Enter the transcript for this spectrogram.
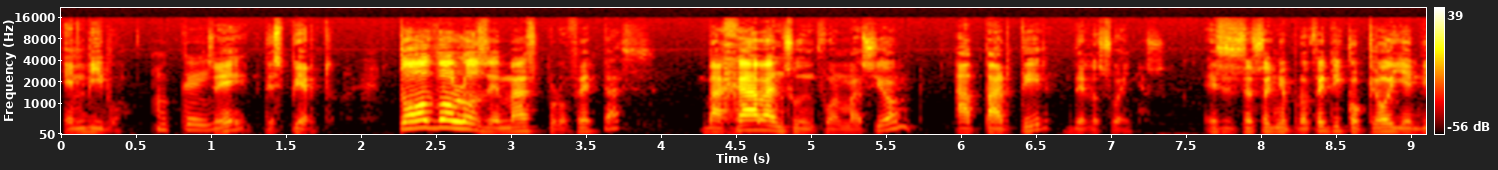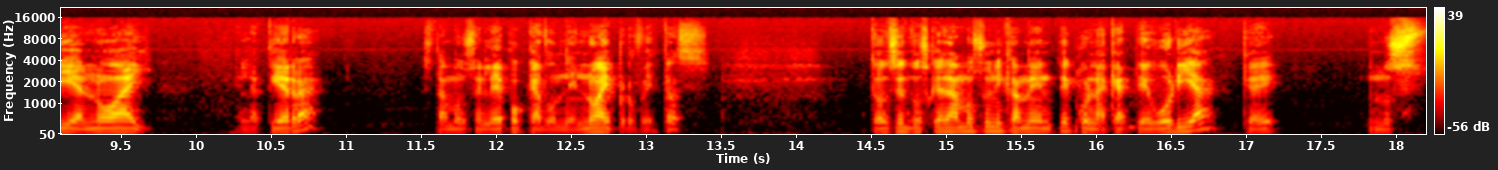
en vivo. Ok. ¿sí? Despierto. Todos los demás profetas bajaban su información a partir de los sueños. Ese es el sueño profético que hoy en día no hay en la tierra. Estamos en la época donde no hay profetas. Entonces nos quedamos únicamente con la categoría que nos,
